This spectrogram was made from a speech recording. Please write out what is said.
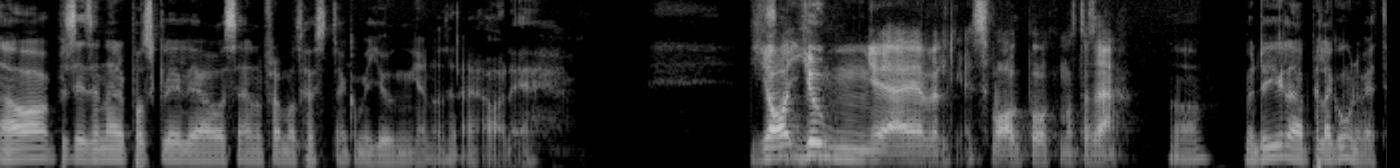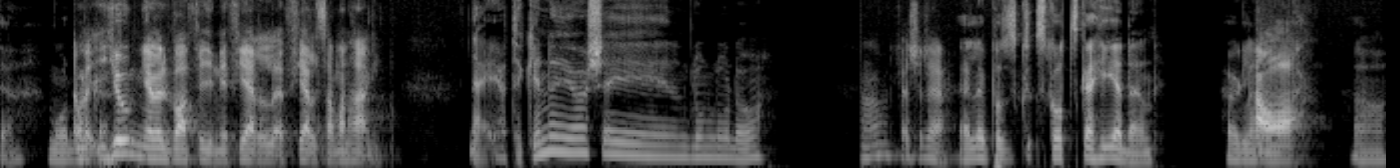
Ja, precis. Sen är det påsklilja och sen framåt hösten kommer djungeln och sådär. Ja, det är... Ja, Så. ljung är jag väl svag på, måste jag säga. Ja. Men du gillar pelargoner vet jag. Ja, men ljung är väl bara fin i fjäll, fjällsammanhang? Nej, jag tycker den gör sig i en blomlåda också. Ja, kanske det. Eller på sk- skotska heden. Höglandet. Ja, ja.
